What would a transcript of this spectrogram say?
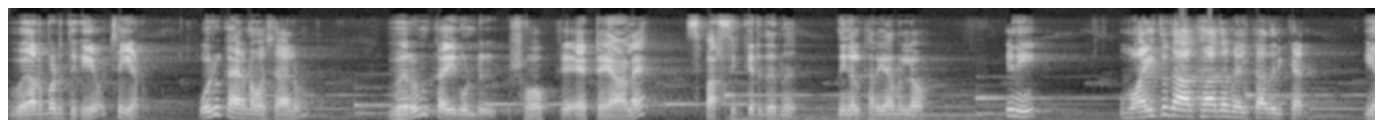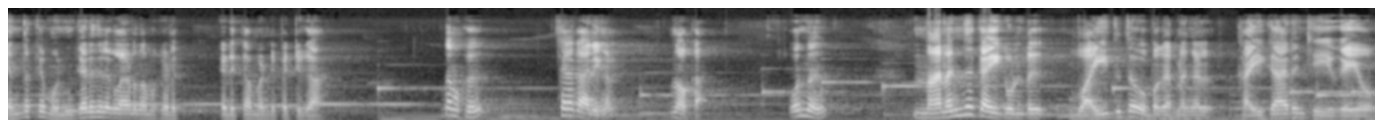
വേർപെടുത്തുകയോ ചെയ്യണം. ഒരു കാരണവശാലും വെറും കൈകൊണ്ട് ഷോക്ക് ഏറ്റയാളെ സ്പർശിക്കരുതെന്ന് നിങ്ങൾക്കറിയാമല്ലോ. ഇനി വൈദ്യുതാഘാതം ഏൽക്കാതിരിക്കാൻ എന്തൊക്കെ മുൻകരുതലുകളാണ് നമുക്ക് എടു എടുക്കാൻ വേണ്ടി പറ്റുക? നമുക്ക് ചില കാര്യങ്ങൾ നോക്കാം. ഒന്ന് നനഞ്ഞ കൈകൊണ്ട് വൈദ്യുത ഉപകരണങ്ങൾ കൈകാര്യം ചെയ്യുകയോ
